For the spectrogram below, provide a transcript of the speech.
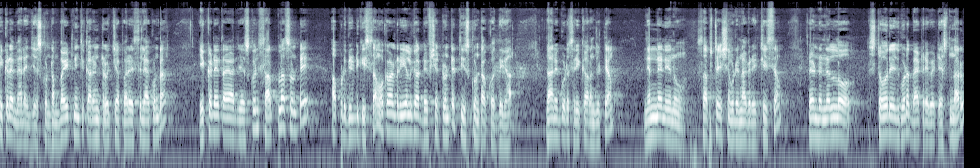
ఇక్కడే మేనేజ్ చేసుకుంటాం. బయట నుంచి కరెంట్ వచ్చే పరిస్థితి లేకుండా ఇక్కడే తయారు చేసుకొని సర్ప్లస్ ఉంటే అప్పుడు గ్రిడ్కి ఇస్తాం. ఒకవేళ రియల్గా డెఫిషిట్ ఉంటే తీసుకుంటాం కొద్దిగా. దానికి కూడా శ్రీకారం చుట్టాం. నిన్నే నేను సబ్స్టేషన్ కూడా ఇనాగరేట్ చేసాం రెండు నెలల్లో స్టోరేజ్ కూడా బ్యాటరీ పెట్టేస్తున్నారు.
